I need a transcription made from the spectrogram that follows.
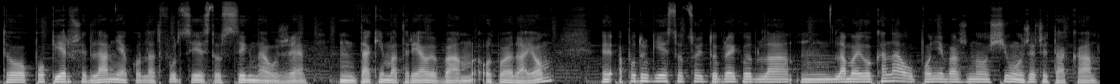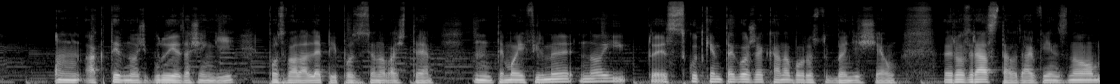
to po pierwsze dla mnie jako dla twórcy jest to sygnał, że mm, takie materiały Wam odpowiadają, y, a po drugie jest to coś dobrego dla, mm, dla mojego kanału, ponieważ no siłą rzeczy taka aktywność buduje zasięgi, pozwala lepiej pozycjonować te, mm, te moje filmy, no i to jest skutkiem tego, że kanał po prostu będzie się rozrastał, tak więc no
